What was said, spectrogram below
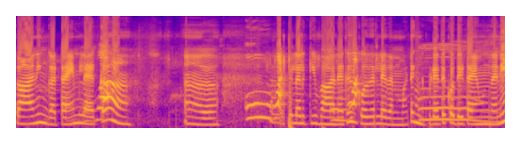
కానీ ఇంకా టైం లేక పిల్లలకి బాగాలేక కుదరలేదనమాట ఇంక ఇప్పుడైతే కొద్దిగా టైం ఉందని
